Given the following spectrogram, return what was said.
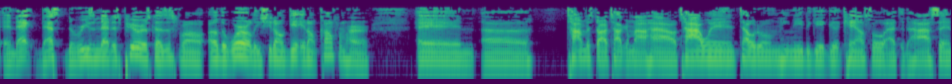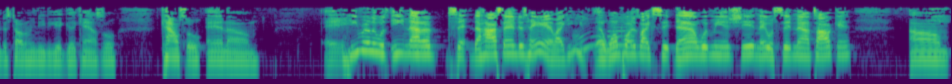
and that, that's the reason that it's pure is cause it's from otherworldly. She don't get, it don't come from her. And, uh, Thomas started talking about how Tywin told him he need to get good counsel after the High Sanders told him he need to get good counsel, counsel. And, um, and he really was eating out of the High Sanders hand. Like he, at one point, was like, sit down with me and shit. And they were sitting down talking. Um,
